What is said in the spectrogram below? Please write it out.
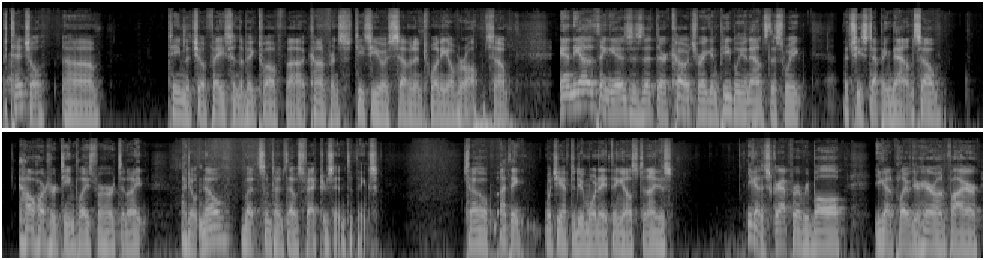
potential um, team that you'll face in the Big Twelve uh, conference, TCU is seven and twenty overall. So, and the other thing is, is that their coach Raegan Pebley announced this week that she's stepping down. So, how hard her team plays for her tonight, I don't know, but sometimes those factors into things. So I think what you have to do more than anything else tonight is you got to scrap for every ball. You got to play with your hair on fire.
